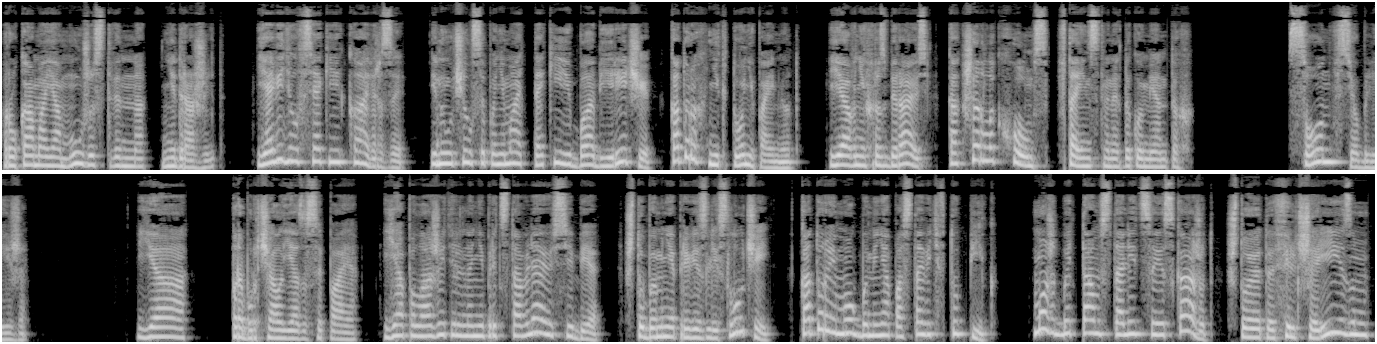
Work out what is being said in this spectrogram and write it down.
Рука моя мужественно не дрожит. Я видел всякие каверзы и научился понимать такие бабьи речи, которых никто не поймет. Я в них разбираюсь, как Шерлок Холмс в таинственных документах. Сон все ближе. «Я...» — пробурчал я, засыпая. «Я положительно не представляю себе, чтобы мне привезли случай, который мог бы меня поставить в тупик. Может быть, там в столице и скажут, что это фельдшеризм.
